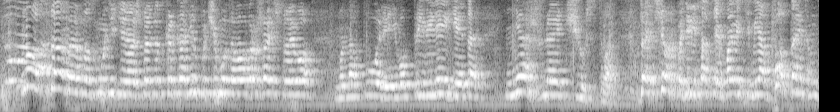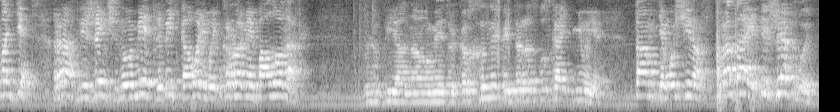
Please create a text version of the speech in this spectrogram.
Но самое возмутительное, что этот крокодил почему-то воображает, что его монополия, его привилегия это нежное чувство. Да черт подери совсем, повесьте меня вот на этом гвозде. Разве женщина умеет любить кого-нибудь, кроме баллонок? В любви она умеет только хныкать да распускать нюни. Там, где мужчина страдает и жертвует,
